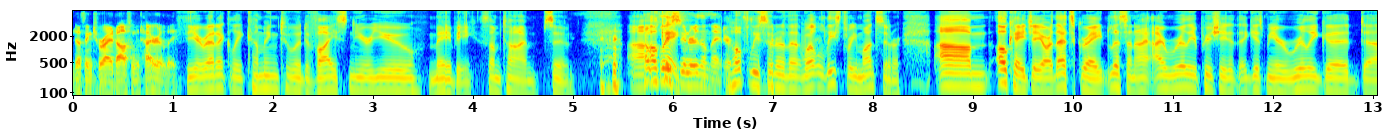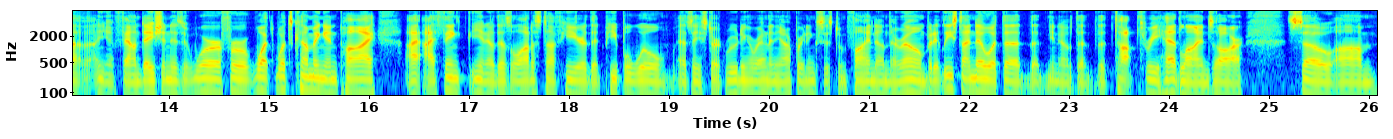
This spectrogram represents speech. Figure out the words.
nothing to write off entirely. Theoretically, coming to a device near you, maybe sometime soon. Uh, Hopefully okay. sooner than later. Hopefully sooner than well, at least three months sooner. Um, okay, Jr. That's great. Listen, I, I, really appreciate it. That gives me a really good uh, you know, foundation, as it were, for what what's coming in Pie. I, I think you know there's a lot of stuff here that people will, as they start rooting around in the operating system, find on their own. But at least I know what the, the you know the, the top three headlines are. So um,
